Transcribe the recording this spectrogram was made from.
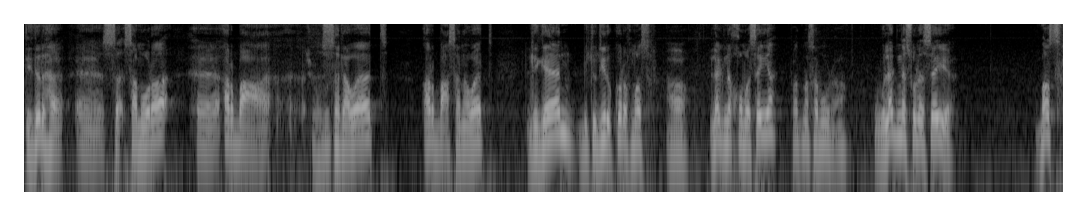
تديرها آه، ساموراء آه، أربع شهور. سنوات أربع سنوات لجان بتدير الكرة في مصر آه لجنة خماسية فاطمة سمور آه ولجنة ثلاثية مصر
